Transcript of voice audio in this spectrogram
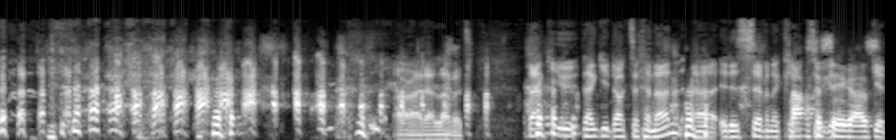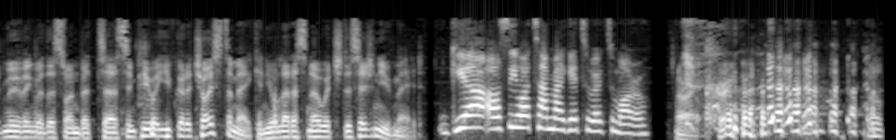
All right, I love it. thank you, thank you, Dr. Hanan. Uh, it is seven o'clock, Nice so to see you guys. get moving with this one. But uh, Simpiwe, you've got a choice to make, and you'll let us know which decision you've made. Yeah, I'll see what time I get to work tomorrow. All right, great. we'll,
